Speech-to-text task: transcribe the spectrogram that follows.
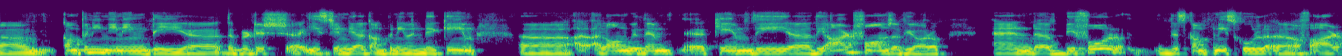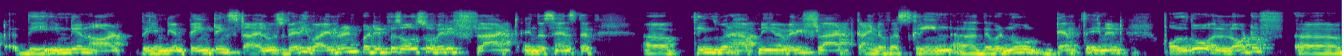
um, company meaning the, uh, the British uh, East India Company when they came, along with them uh, came the, uh, the art forms of Europe. And before this company school of art, the Indian art, the Indian painting style was very vibrant, but it was also very flat in the sense that uh, things were happening in a very flat kind of a screen. Uh, there were no depth in it, although a lot of uh,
